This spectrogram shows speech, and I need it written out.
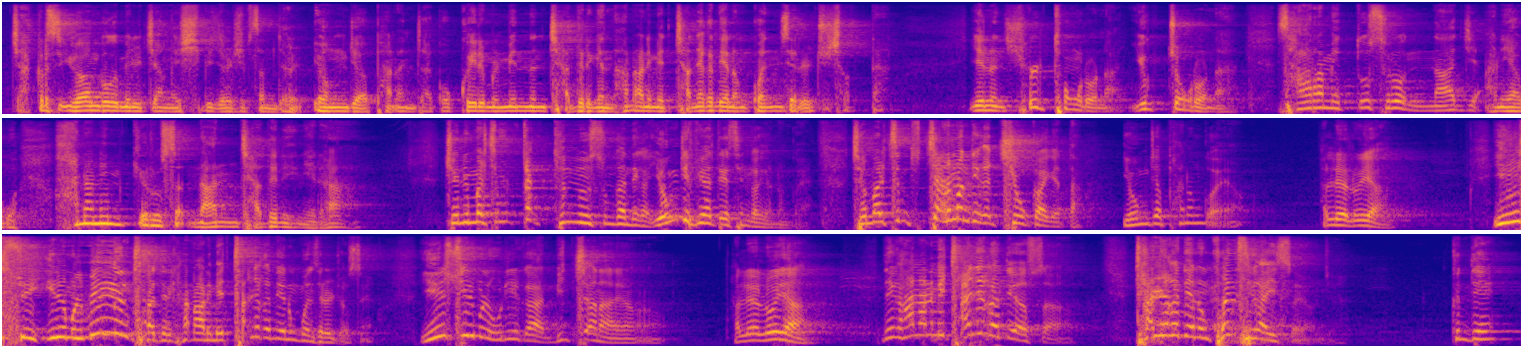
자 그래서 요한복음 1장 12절 13절 영접하는 자고 그 이름을 믿는 자들에게는 하나님의 자녀가 되는 권세를 주셨다 얘는 혈통으로나 육종으로나 사람의 뜻으로 나지 아니하고 하나님께로서 난 자들이니라. 주님 말씀을 딱 듣는 순간 내가 영접해야 되게 생각하는 거야. 저 말씀 듣지 않으면 내가 지옥 가겠다. 영접하는 거예요. 할렐루야. 예수의 이름을 믿는 자들에게 하나님의 자녀가 되는 권세를 줬어요. 예수 이름을 우리가 믿잖아요. 할렐루야. 내가 하나님의 자녀가 되었어. 자녀가 되는 권세가 있어요. 근데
